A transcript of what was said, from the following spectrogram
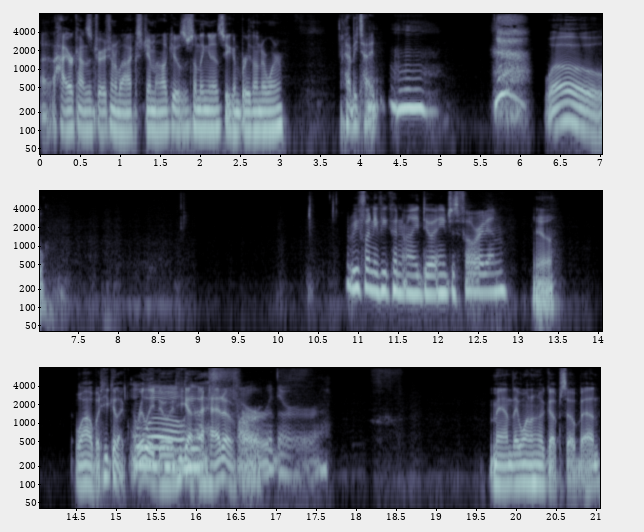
a higher concentration of oxygen molecules or something in it, so you can breathe underwater. That'd be tight. Mm-hmm. Whoa. it'd be funny if he couldn't really do it and he just fell right in. Yeah. Wow, but he could like really do it. He got went ahead of her. farther. Man, they want to hook up so bad.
